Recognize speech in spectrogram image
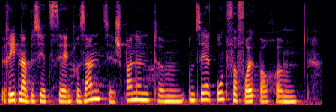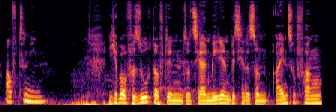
Redner bis jetzt sehr interessant, sehr spannend ähm, und sehr gut verfolgbar auch ähm, aufzunehmen. Ich habe auch versucht, auf den sozialen Medien ein bisschen das so einzufangen.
